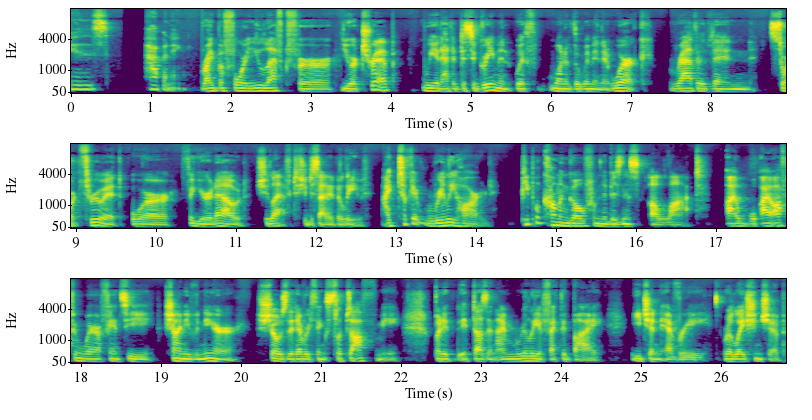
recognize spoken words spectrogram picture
is happening? right before you left for your trip, we had had a disagreement with one of the women at work. Rather than sort through it or figure it out, she left. She decided to leave. I took it really hard. People come and go from the business a lot. I, I often wear a fancy, shiny veneer, shows that everything slips off of me, but it, it doesn't. I'm really affected by each and every relationship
